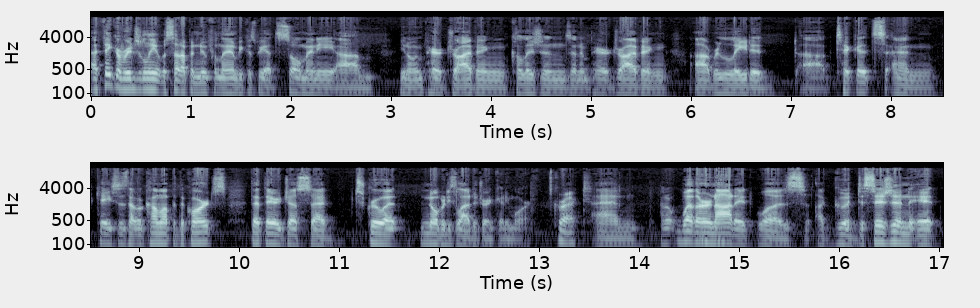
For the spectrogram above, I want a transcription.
I think originally it was set up in Newfoundland because we had so many, um, you know, impaired driving collisions and impaired driving uh, related uh, tickets and cases that would come up in the courts that they just said, screw it, nobody's allowed to drink anymore. Correct. And whether or not it was a good decision, it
